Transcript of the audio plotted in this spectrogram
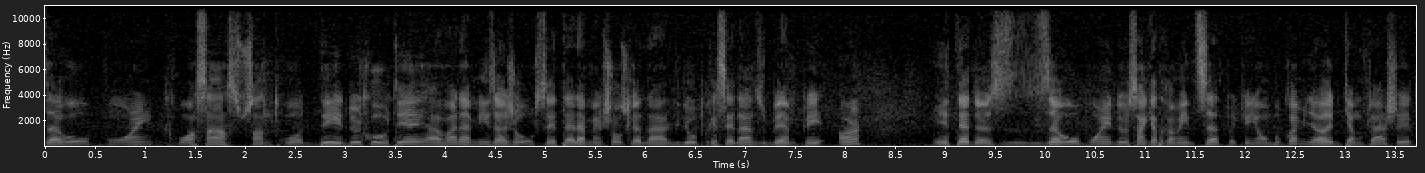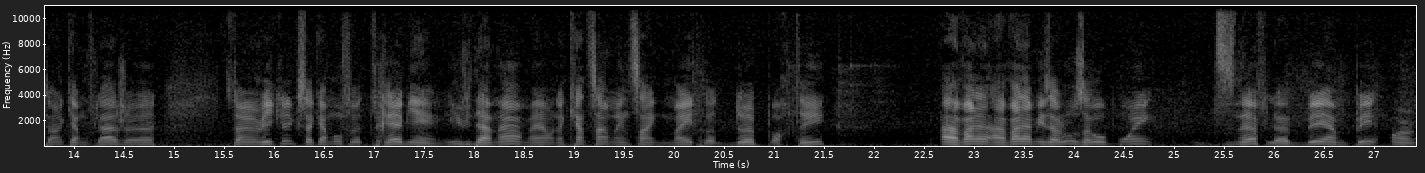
0.363 des deux côtés. Avant la mise à jour, c'était la même chose que dans la vidéo précédente du BMP 1. Il était de 0.297. Ils ont beaucoup amélioré le camouflage. C'est un camouflage. Euh, c'est un véhicule qui se camoufle très bien. Évidemment, mais on a 425 mètres de portée. Avant, avant la mise à jour 0.19, le BMP 1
